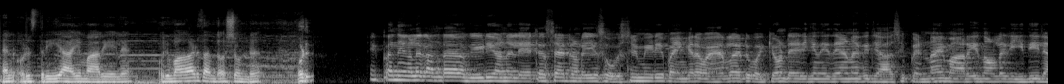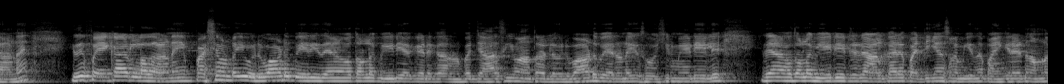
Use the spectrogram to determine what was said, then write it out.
ഞാൻ ഒരു സ്ത്രീയായി മാറിയതിൽ ഒരുപാട് സന്തോഷമുണ്ട്. ഇപ്പം നിങ്ങൾ കണ്ട വീഡിയോ ആണ് ലേറ്റസ്റ്റ് ആയിട്ടുണ്ട്. ഈ സോഷ്യൽ മീഡിയ ഭയങ്കര വൈറലായിട്ട് പൊയ്ക്കൊണ്ടേയിരിക്കുന്നത്. ഇതാണ് ജാസി പെണ്ണായി മാറി എന്നുള്ള രീതിയിലാണ്. ഇത് ഫേക്ക് ആയിട്ടുള്ളതാണ്. പക്ഷേ ഉണ്ടെങ്കിൽ ഒരുപാട് പേര് ഇതിനകത്തുള്ള വീഡിയോ ഒക്കെ എടുക്കാറുണ്ട്. ഇപ്പോൾ ജാസി മാത്രമല്ല ഒരുപാട് പേരുണ്ട് ഈ സോഷ്യൽ മീഡിയയിൽ ഇതിനകത്തുള്ള വീഡിയോ ഇട്ടിട്ട് ആൾക്കാരെ പറ്റിക്കാൻ ശ്രമിക്കുന്നത് ഭയങ്കരമായിട്ട് നമ്മൾ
